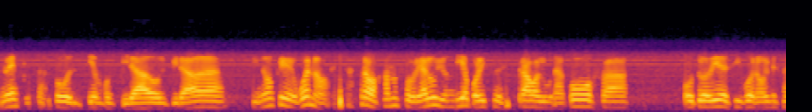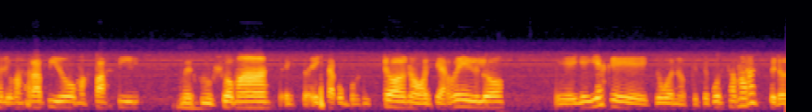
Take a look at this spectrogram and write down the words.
no es que estás todo el tiempo inspirado, inspirada, sino que, bueno, estás trabajando sobre algo y un día por ahí se destraba alguna cosa, otro día decís, bueno, hoy me salió más rápido, más fácil, me fluyó más esta, esta composición o este arreglo, eh, y hay días que, que, bueno, que te cuesta más, pero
